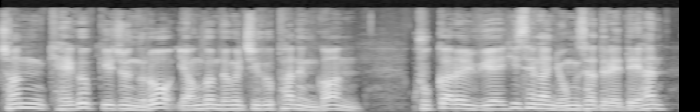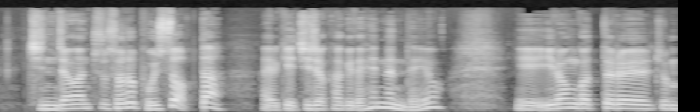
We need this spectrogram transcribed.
전 계급 기준으로 연금 등을 지급하는 건 국가를 위해 희생한 용사들에 대한 진정한 추서를 볼수 없다. 이렇게 지적하기도 했는데요. 이런 것들을 좀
